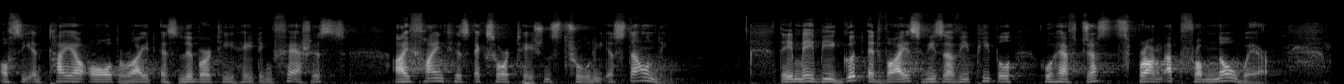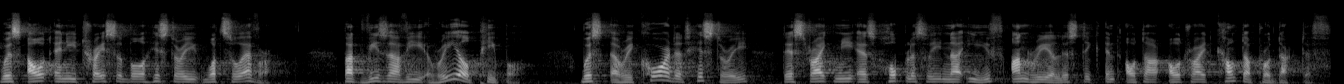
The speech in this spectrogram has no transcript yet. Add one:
of the entire alt-right as liberty-hating fascists, I find his exhortations truly astounding. They may be good advice vis-à-vis -vis people who have just sprung up from nowhere without any traceable history whatsoever. But vis-à-vis -vis real people with a recorded history they strike me as hopelessly naive, unrealistic, and outright counterproductive.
